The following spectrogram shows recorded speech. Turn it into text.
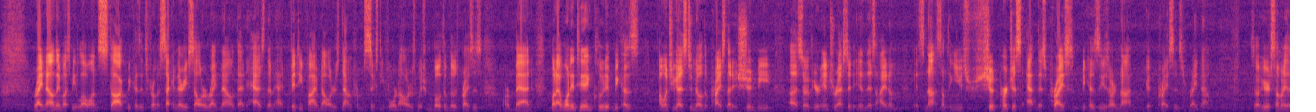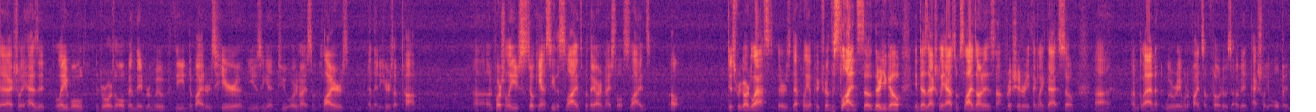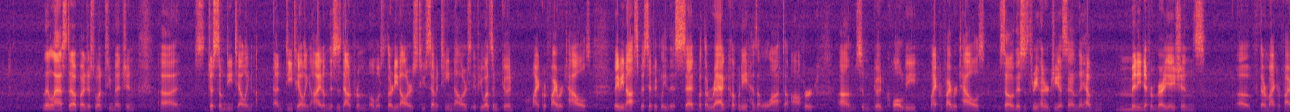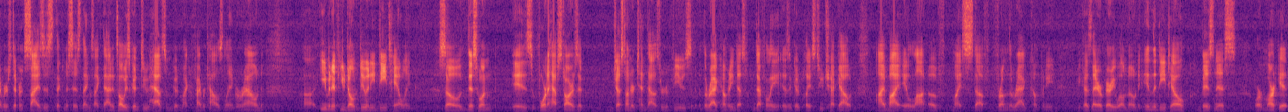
Right now, they must be low on stock because it's from a secondary seller right now that has them at $55 down from $64, which both of those prices are bad. But I wanted to include it because I want you guys to know the price that it should be. Uh, so if you're interested in this item, it's not something you sh- should purchase at this price because these are not good prices right now. So here's somebody that actually has it labeled. The drawer's open. They've removed the dividers here and using it to organize some pliers. And then here's up top. Uh, unfortunately, you still can't see the slides, but they are nice little slides. Oh, disregard last. There's definitely a picture of the slides. So there you go. It does actually have some slides on it. It's not friction or anything like that. So uh, I'm glad we were able to find some photos of it actually open. Then last up, I just want to mention uh, just some detailing a detailing item. This is down from almost $30 to $17. If you want some good microfiber towels, maybe not specifically this set, but the Rag Company has a lot to offer. Um, some good quality microfiber towels. So this is 300 GSM. They have many different variations of their microfibers, different sizes, thicknesses, things like that. It's always good to have some good microfiber towels laying around, uh, even if you don't do any detailing. So this one is four and a half stars at just under 10,000 reviews. The Rag Company des- definitely is a good place to check out. I buy a lot of my stuff from the Rag Company because they are very well known in the detail business or market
